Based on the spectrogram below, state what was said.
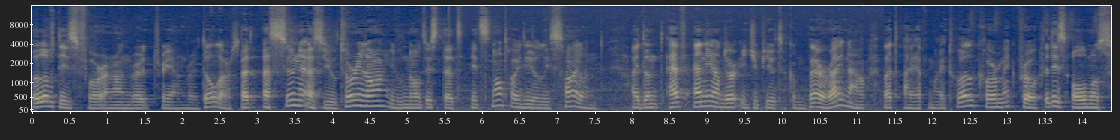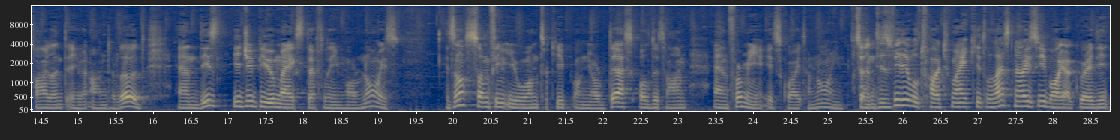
All of this for around $300. But as soon as you turn it on, you'll notice that it's not ideally silent. I don't have any other eGPU to compare right now, but I have my 12 core Mac Pro that is almost silent even under load, and this eGPU makes definitely more noise. It's not something you want to keep on your desk all the time and for me it's quite annoying. So in this video we'll try to make it less noisy by upgrading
